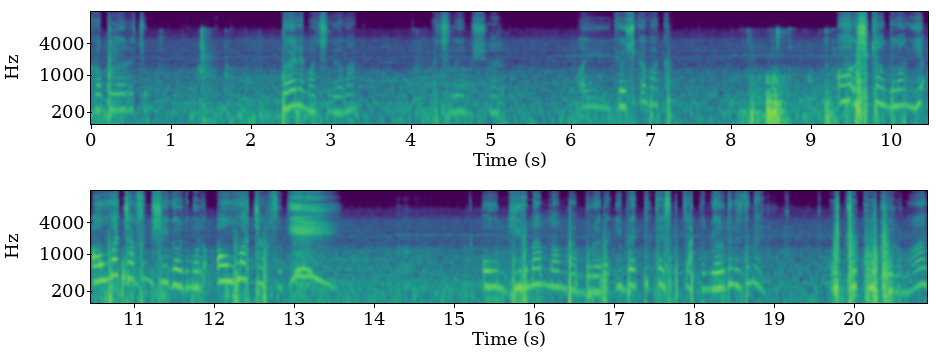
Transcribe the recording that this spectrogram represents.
Kapılar açık. Böyle mi açılıyor lan? Açılıyormuş. Heh. Ay köşke bak. Aa ışık yandı lan. Allah çarpsın bir şey gördüm orada. Allah çarpsın. Oğlum girmem lan ben buraya. Bak ibretlik tespit yaptım. Gördünüz değil mi? Oğlum çok korkuyorum lan.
